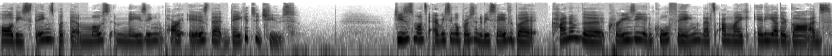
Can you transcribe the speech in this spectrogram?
all these things, but the most amazing part is that they get to choose. Jesus wants every single person to be saved, but kind of the crazy and cool thing that's unlike any other gods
